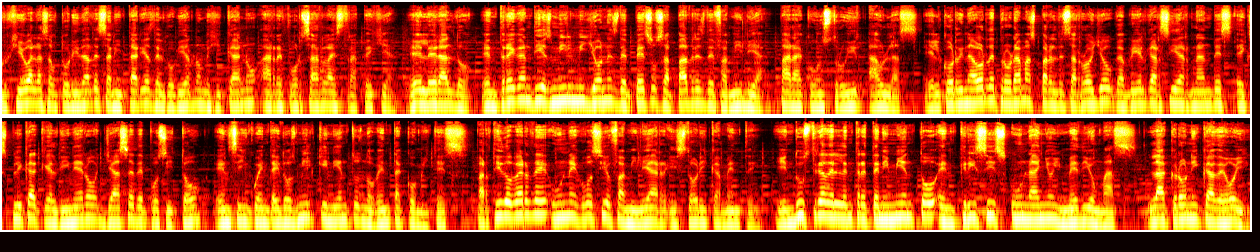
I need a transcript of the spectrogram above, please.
Urge a las autoridades sanitarias del gobierno mexicano a reforzar la estrategia. El Heraldo, entregan 10 mil millones de pesos a padres de familia para construir aulas. El coordinador de programas para el desarrollo, Gabriel García Hernández, explica que el dinero ya se depositó en 52.590 comités. Partido Verde, un negocio familiar históricamente. Industria del entretenimiento en crisis un año y medio más. La crónica de hoy.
